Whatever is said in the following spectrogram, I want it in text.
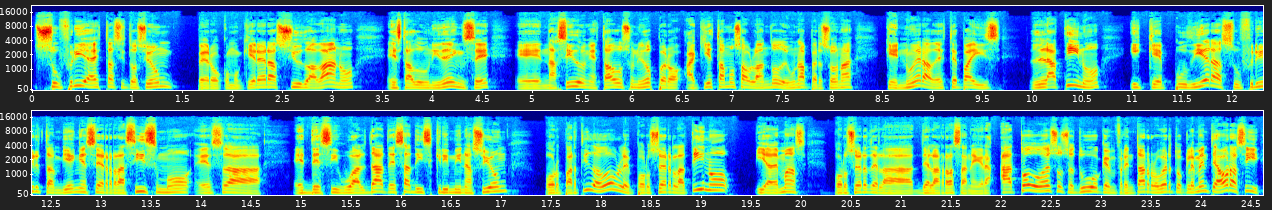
sufría esta situación pero como quiera era ciudadano estadounidense, nacido en Estados Unidos, pero aquí estamos hablando de una persona que no era de este país, latino, y que pudiera sufrir también ese racismo, esa desigualdad, esa discriminación por partida doble, por ser latino y además por ser de la, de la raza negra. A todo eso se tuvo que enfrentar Roberto Clemente. Ahora sí,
